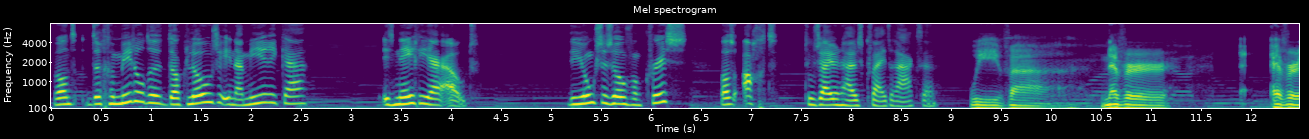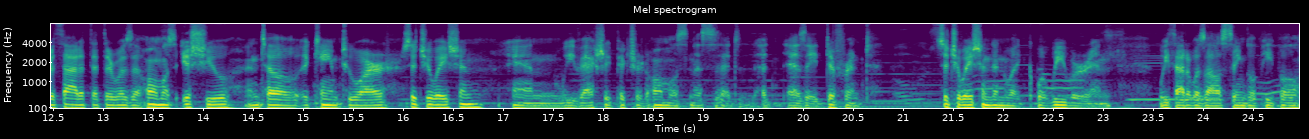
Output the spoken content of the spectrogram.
Want de gemiddelde dakloze in Amerika is 9 jaar oud. De jongste zoon van Chris was 8 toen zij hun huis kwijtraakten. We've uh, never ever thought that there was a homeless issue until it came to our situation. And we've actually pictured homelessness as a, different situation than like what we were in. We thought it was all single people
